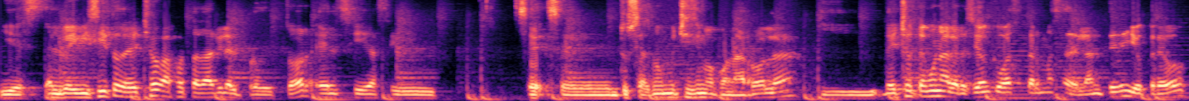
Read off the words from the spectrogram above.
y es, el babycito de hecho, bajo Dávila, el productor, él sí así se, entusiasmó muchísimo con la rola y de hecho tengo una versión que va a estar más adelante, yo creo,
